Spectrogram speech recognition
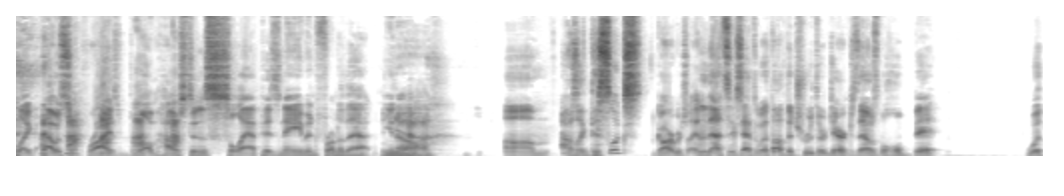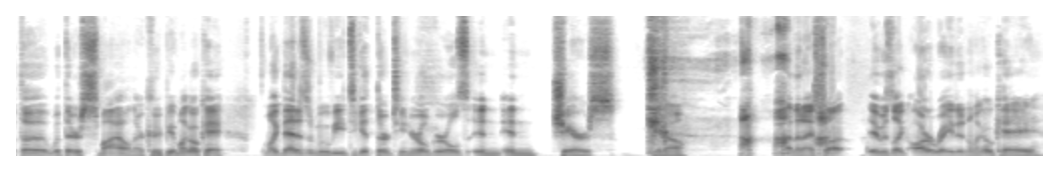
Like I was surprised Blumhouse didn't slap his name in front of that. You know, Yeah. um, I was like, "This looks garbage," and that's exactly what I thought. The truth or dare, because that was the whole bit with the with their smile and their creepy. I'm like, okay, I'm like that is a movie to get 13 year old girls in in chairs, you know. and then I saw it was like R rated. I'm like, okay,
